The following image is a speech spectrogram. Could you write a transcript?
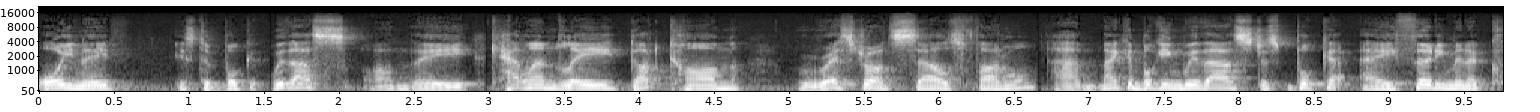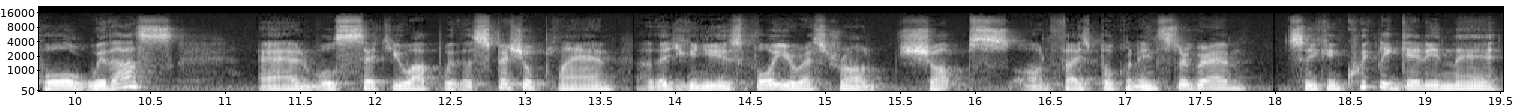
All you need is to book with us on the calendly.com restaurant sales funnel. Uh, make a booking with us, just book a 30 minute call with us, and we'll set you up with a special plan uh, that you can use for your restaurant shops on Facebook and Instagram so you can quickly get in there,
